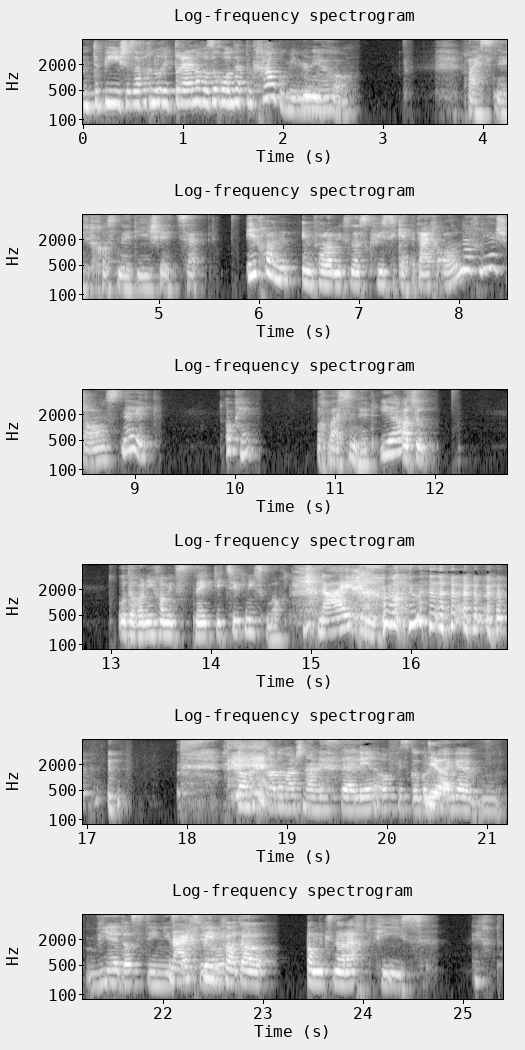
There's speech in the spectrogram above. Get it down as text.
Und dabei ist es einfach nur in die Trainerhose gekommen und hat einen Kaugummi im Mund Ja. Ich weiß nicht, ich kann es nicht einschätzen. ich habe im Fall noch das Gefühl, sie geben eigentlich allen ein eine Chance, nicht? Okay. Ich weiß es nicht. Ja. Also, oder habe ich jetzt nette Zeugnis gemacht? Nein, Ich gehe gerade mal schnell ins äh, Lehreroffice schauen, Ja. wie das deine Nein ich bin Fall da amigs noch recht fies. Echt?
